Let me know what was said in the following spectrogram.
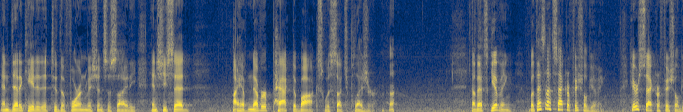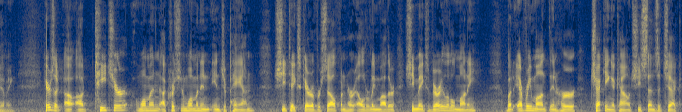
and dedicated it to the Foreign Mission Society. And she said, I have never packed a box with such pleasure. now that's giving, but that's not sacrificial giving. Here's sacrificial giving. Here's a, a, a, teacher woman, a Christian woman in, in Japan. She takes care of herself and her elderly mother. She makes very little money, but every month in her checking account, she sends a check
